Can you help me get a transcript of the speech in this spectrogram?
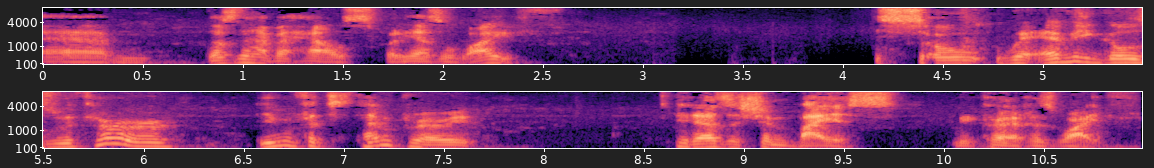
um, doesn't have a house, but he has a wife. So wherever he goes with her, even if it's temporary, it has a shem bias, Mikoyach, his wife.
